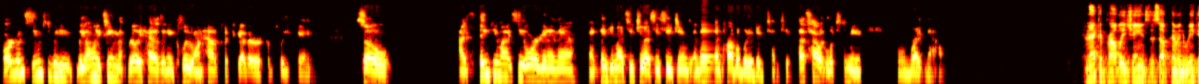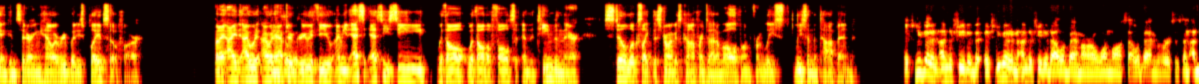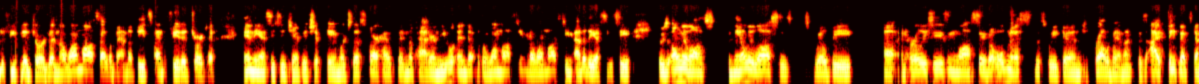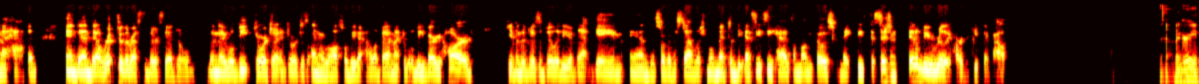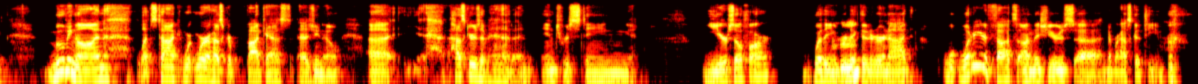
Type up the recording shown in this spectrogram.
Oregon seems to be the only team that really has any clue on how to put together a complete game. So I think you might see Oregon in there. I think you might see two SEC teams and then probably a Big Ten team. That's how it looks to me right now. And that could probably change this upcoming weekend, considering how everybody's played so far. But I, I, I would, I would have to agree with you. I mean, SEC with all with all the faults and the teams in there, still looks like the strongest conference out of all of them, from at least at least in the top end if you get an undefeated if you get an undefeated Alabama or a one loss Alabama versus an undefeated Georgia and the one loss Alabama beats undefeated Georgia in the SEC championship game, which thus far has been the pattern, you will end up with a one loss team and a one loss team out of the SEC whose only loss and the only losses will be uh, an early season loss, say to Ole Miss this weekend for Alabama, because I think that's going to happen. And then they'll rip through the rest of their schedule. Then they will beat Georgia, and Georgia's only loss will be to Alabama. It will be very hard given the visibility of that game and the sort of established momentum the SEC has among those who make these decisions, it'll be really hard to keep them out. I would agree. Moving on, let's talk. We're, we're a Husker podcast, as you know. Uh, Huskers have had an interesting year so far, whether you mm-hmm. predicted it or not. W- what are your thoughts on this year's uh, Nebraska team?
